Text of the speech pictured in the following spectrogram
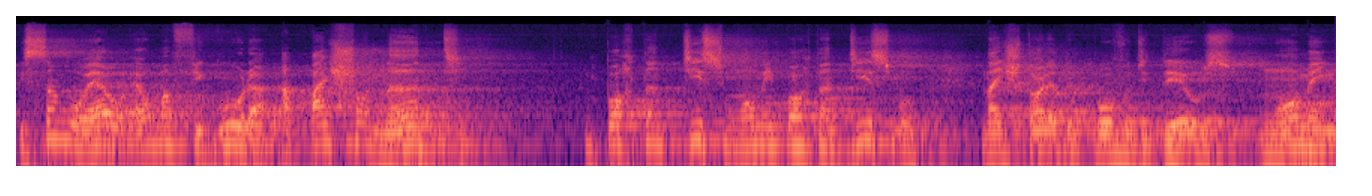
e Samuel é uma figura apaixonante, importantíssimo, um homem importantíssimo na história do povo de Deus, um homem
